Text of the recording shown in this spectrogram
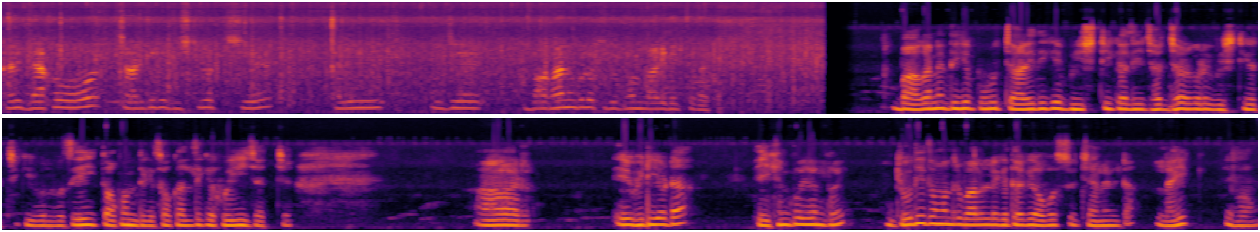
খালি দেখো, চারিদিকে বৃষ্টি হচ্ছে। খালি এই যে বাগানগুলো কীরকম লাগে দেখতে পাচ্ছি। বাগানের দিকে পুরো চারিদিকে বৃষ্টি, খালি ঝরঝর করে বৃষ্টি হচ্ছে, কি বলব? সেই তখন থেকে, সকাল থেকে হয়েই যাচ্ছে। আর এই ভিডিওটা এইখান পর্যন্তই। যদি তোমাদের ভালো লেগে থাকে, অবশ্যই চ্যানেলটা লাইক এবং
